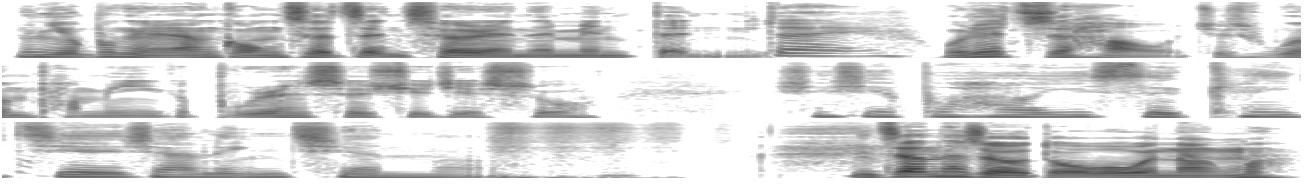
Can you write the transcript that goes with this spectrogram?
那你又不可能让公车整车人在那边等你，对，我就只好就是问旁边一个不认识的学姐说：“学姐，不好意思，可以借一下零钱吗？” 你知道那时候有多窝囊吗？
